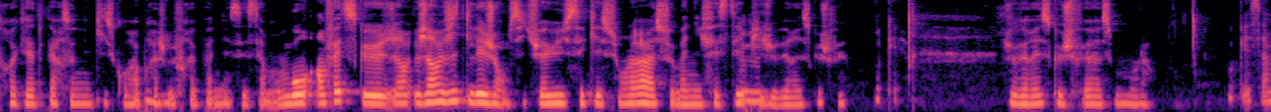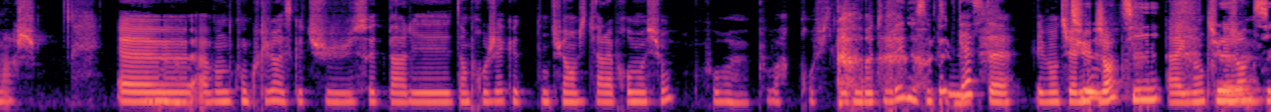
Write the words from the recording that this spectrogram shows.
trois quatre personnes qui se courent après, je le ferai pas nécessairement. Bon, en fait, ce que j'invite les gens, si tu as eu ces questions-là, à se manifester, puis mm. je verrai ce que je fais. Ok. Je verrai ce que je fais à ce moment-là. Ok, ça marche. Euh, avant de conclure, est-ce que tu souhaites parler d'un projet que, dont tu as envie de faire la promotion pour euh, pouvoir profiter de retomber de ce podcast éventuellement. Tu es gentil. Par exemple. Tu es euh, gentil.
